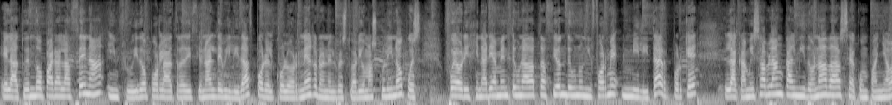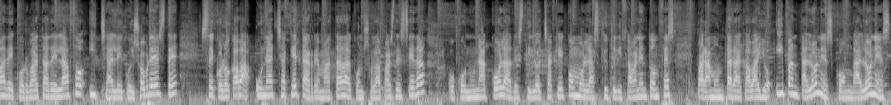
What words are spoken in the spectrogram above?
el atuendo para la cena, influido por la tradicional debilidad por el color negro en el vestuario masculino, pues fue originariamente una adaptación de un uniforme militar, porque la camisa blanca almidonada se acompañaba de corbata de lazo y chaleco, y sobre este se colocaba una chaqueta rematada con solapas de seda o con una cola de estilo chaqué como las que utilizaban entonces para montar a caballo y pantalones con galones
